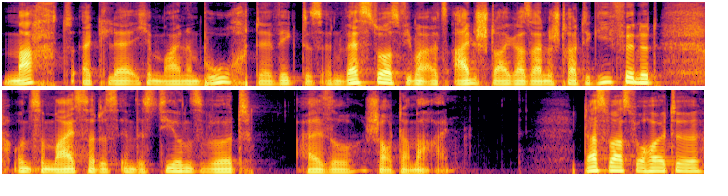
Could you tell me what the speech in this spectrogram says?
macht, erkläre ich in meinem Buch Der Weg des Investors, wie man als Einsteiger seine Strategie findet und zum Meister des Investierens wird. Also schaut da mal rein. Das war's für heute.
